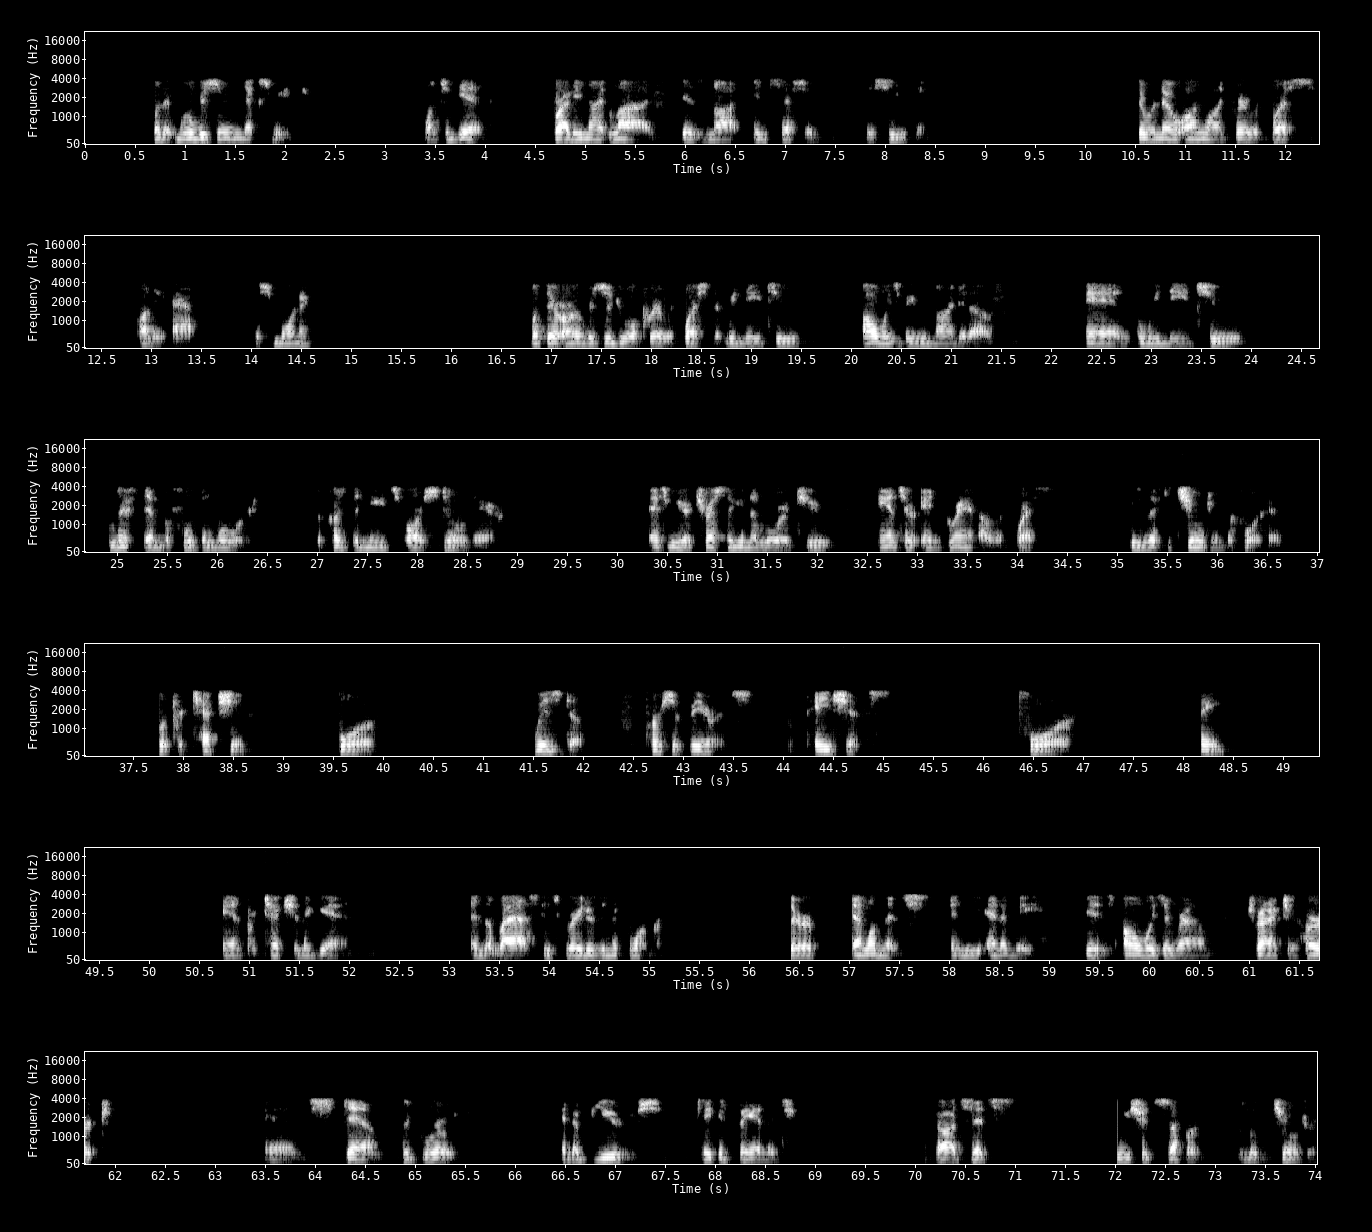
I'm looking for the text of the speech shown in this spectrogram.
but it will resume next week. Once again, Friday Night Live is not in session this evening. There were no online prayer requests on the app this morning, but there are residual prayer requests that we need to always be reminded of, and we need to lift them before the Lord because the needs are still there. As we are trusting in the Lord to answer and grant our requests, we lift the children before Him for protection, for wisdom, perseverance, patience, for faith, and protection again. And the last is greater than the former. There are elements and the enemy is always around trying to hurt and stem the growth and abuse, take advantage. God says we should suffer the little children.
